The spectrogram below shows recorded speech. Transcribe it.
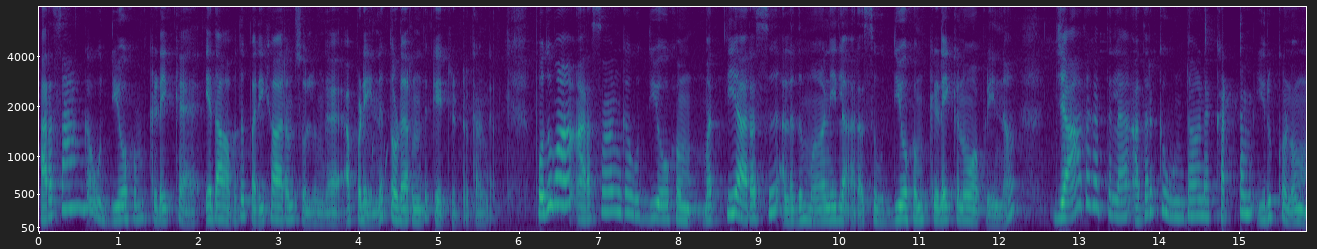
அரசாங்க உத்தியோகம் கிடைக்க ஏதாவது பரிகாரம் சொல்லுங்க அப்படின்னு தொடர்ந்து கேட்டுட்ருக்காங்க. பொதுவாக அரசாங்க உத்தியோகம் மத்திய அரசு அல்லது மாநில அரசு உத்தியோகம் கிடைக்கணும் அப்படின்னா ஜாதகத்தில் அதற்கு உண்டான கட்டம் இருக்கணும்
